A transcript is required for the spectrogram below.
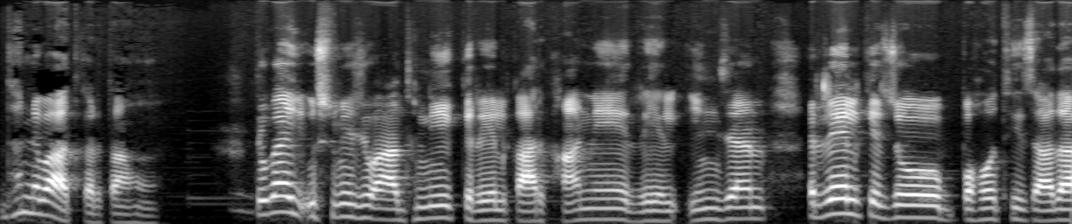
धन्यवाद करता हूँ। तो गाइज़ उसमें जो आधुनिक रेल कारखाने, रेल इंजन, रेल के जो बहुत ही ज़्यादा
